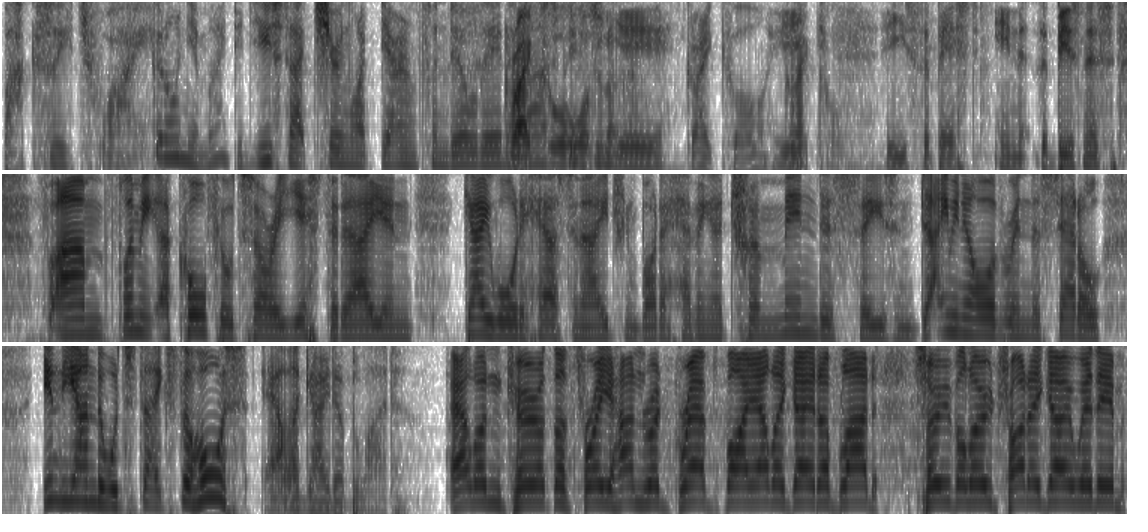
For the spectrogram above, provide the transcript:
bucks each way. Good on you, mate. Did you start cheering like Darren Flindell there? in the last call, 50? wasn't it? Yeah, great call. He- Great call. He's the best in the business. F- Um, Fleming, uh, Caulfield, sorry, yesterday, and Gay Waterhouse and Adrian Botter having a tremendous season. Damien Oliver in the saddle in the Underwood Stakes. The horse, Alligator Blood. Alan Kerr at the 300, grabbed by Alligator Blood. Tuvalu trying to go with him.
